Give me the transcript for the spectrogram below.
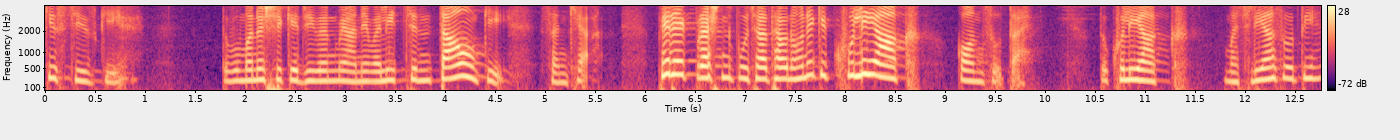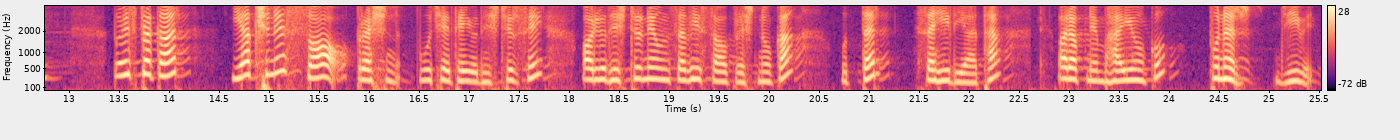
किस चीज़ की है? तो वो मनुष्य के जीवन में आने वाली चिंताओं की संख्या। फिर एक प्रश्न पूछा था उन्होंने कि खुली आँख कौन सोता है? तो खुली आँख मछलियाँ सोती हैं। तो इस प्रकार यक्ष ने सौ प्रश्न पूछे थे युधिष्ठिर से और युधिष्ठिर ने उन सभी सौ प्रश्नों का उत्तर सही दिया था। और अपने भाइयों को पुनर्जीवित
